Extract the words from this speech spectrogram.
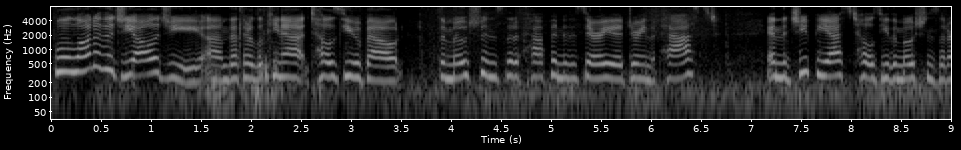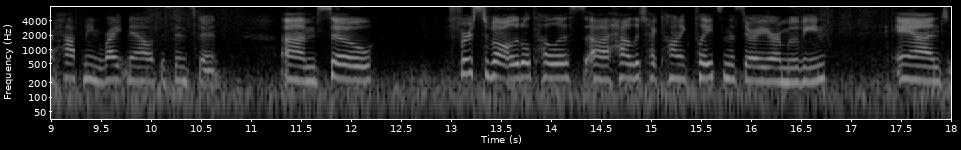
Well, a lot of the geology um, that they're looking at tells you about the motions that have happened in this area during the past, and the GPS tells you the motions that are happening right now at this instant. Um, so, first of all, it'll tell us uh, how the tectonic plates in this area are moving, and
